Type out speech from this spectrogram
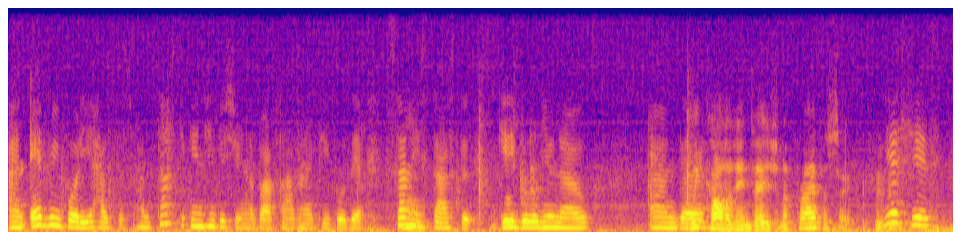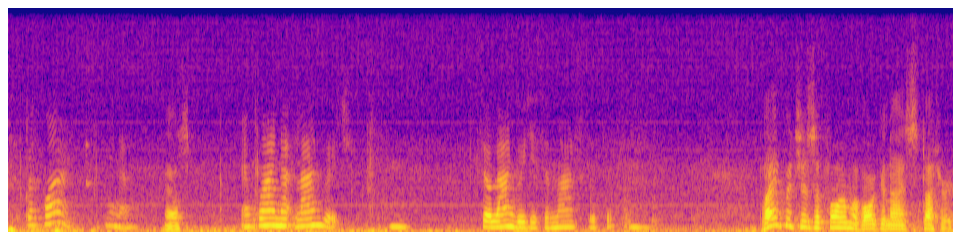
And everybody has this fantastic inhibition, about 500 people there. Sunny Hmm. starts to giggle, you know, and uh, We call it invasion of privacy. yes, yes, but why, you know, Yes. and why not language? So language is a mask, is it? Language is a form of organized stutter.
